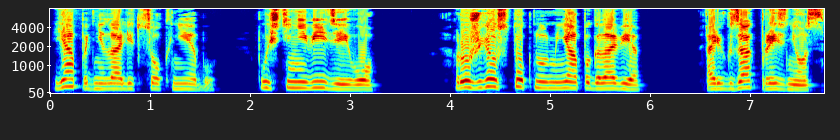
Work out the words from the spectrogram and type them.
Я подняла лицо к небу, пусть и не видя его. Ружье стукнул меня по голове, а рюкзак произнес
